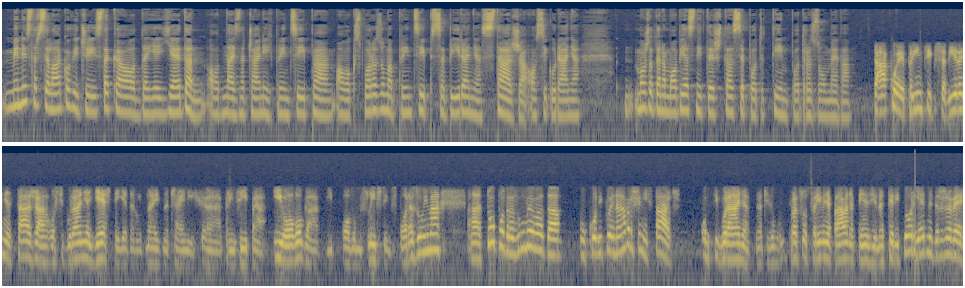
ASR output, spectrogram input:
Ministar Selaković je istakao da je jedan od najznačajnijih principa ovog sporazuma princip sabiranja staža osiguranja. Možda da nam objasnite šta se pod tim podrazumeva. Tako je, princip sabiranja staža osiguranja jeste jedan od najznačajnijih a, principa i ovoga i ovom sličnim sporazumima. A, to podrazumeva da ukoliko je navršeni staž osiguranja, znači u procesu ostvarivanja prava na penziju na teritoriji jedne države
